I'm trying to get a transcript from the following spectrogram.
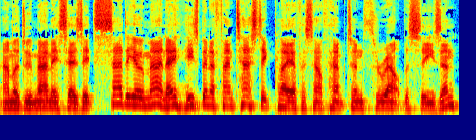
Amadou Mane says it's Sadio Mane. He's been a fantastic player for Southampton throughout the season.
